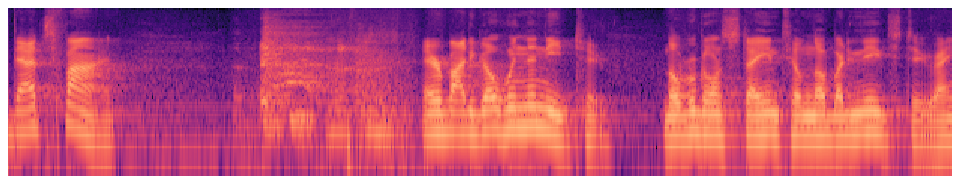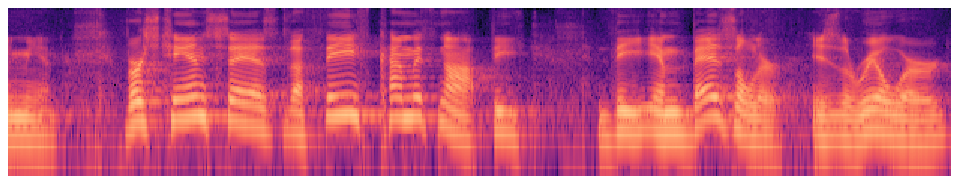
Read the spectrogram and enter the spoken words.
that's fine. Everybody go when they need to. But we're going to stay until nobody needs to. Amen. Verse 10 says, The thief cometh not. The, the embezzler is the real word.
